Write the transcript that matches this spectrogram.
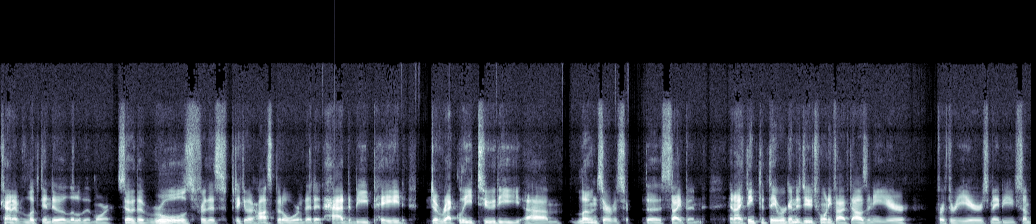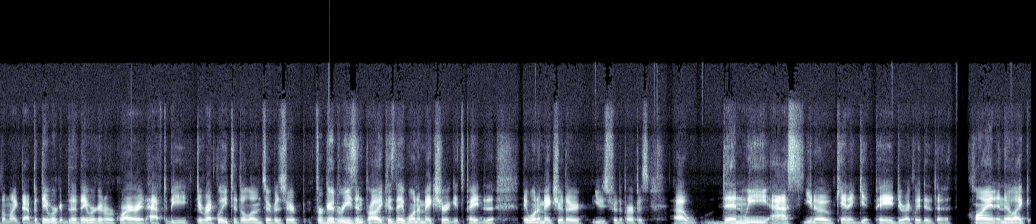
kind of looked into it a little bit more. So the rules for this particular hospital were that it had to be paid directly to the um, loan servicer, the stipend. And I think that they were going to do 25,000 a year for three years, maybe something like that. But they were that they were going to require it have to be directly to the loan servicer for good reason, probably because they want to make sure it gets paid. To the, they want to make sure they're used for the purpose. Uh, then we asked, you know, can it get paid directly to the client? And they're like,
